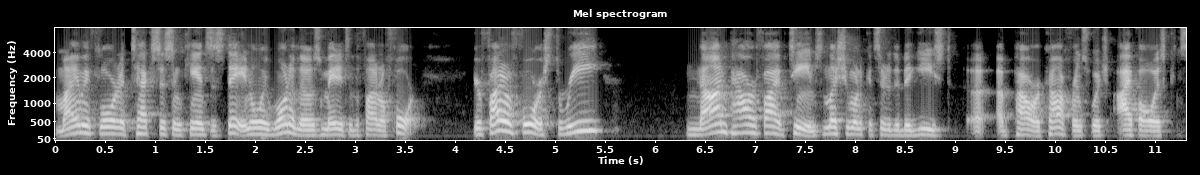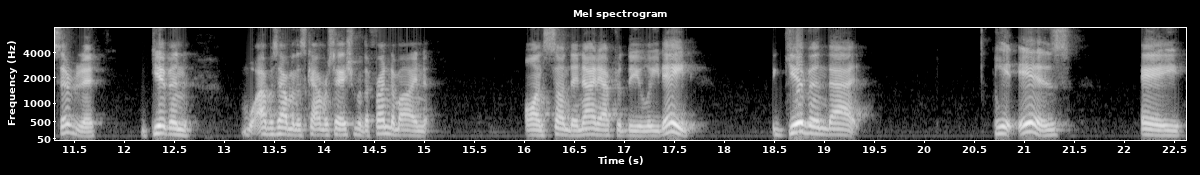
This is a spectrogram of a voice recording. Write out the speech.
Miami, Florida, Texas, and Kansas State. And only one of those made it to the Final Four. Your Final Four is three non Power Five teams, unless you want to consider the Big East a, a power conference, which I've always considered it given I was having this conversation with a friend of mine on Sunday night after the Elite Eight, given that it is a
